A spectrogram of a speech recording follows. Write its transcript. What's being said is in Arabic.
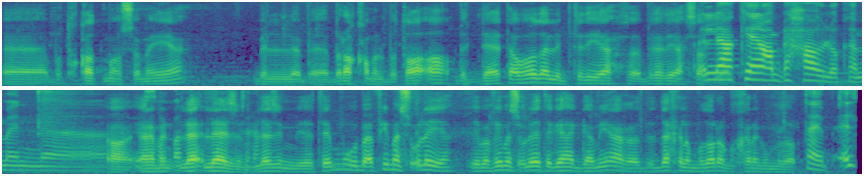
آه بطاقات موسمية برقم البطاقة بال data وهو ده اللي ابتدي يحصل ابتدي يحصل اللي. كانوا عم بيحاولوا كمان آه يعني من لا لازم. لازم يتم ويبقى في مسؤولية يبقى في مسؤولية تجاه الجميع داخل المدرج وخارج المدرج طيب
